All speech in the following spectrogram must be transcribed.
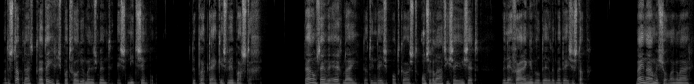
Maar de stap naar strategisch portfolio management is niet simpel. De praktijk is weerbarstig. Daarom zijn we erg blij dat in deze podcast onze relatie CEZ hun ervaringen wil delen met deze stap. Mijn naam is John Langelaar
